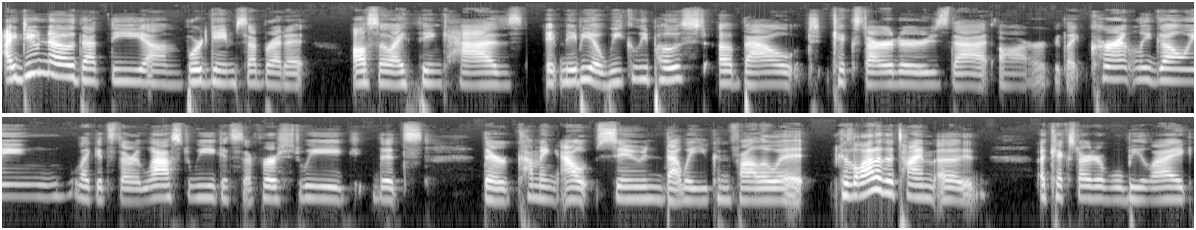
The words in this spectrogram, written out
I do know that the um, board game subreddit also, I think, has it may be a weekly post about Kickstarters that are like currently going, like it's their last week, it's their first week, that's they're coming out soon. That way you can follow it. Because a lot of the time, a, a Kickstarter will be like,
